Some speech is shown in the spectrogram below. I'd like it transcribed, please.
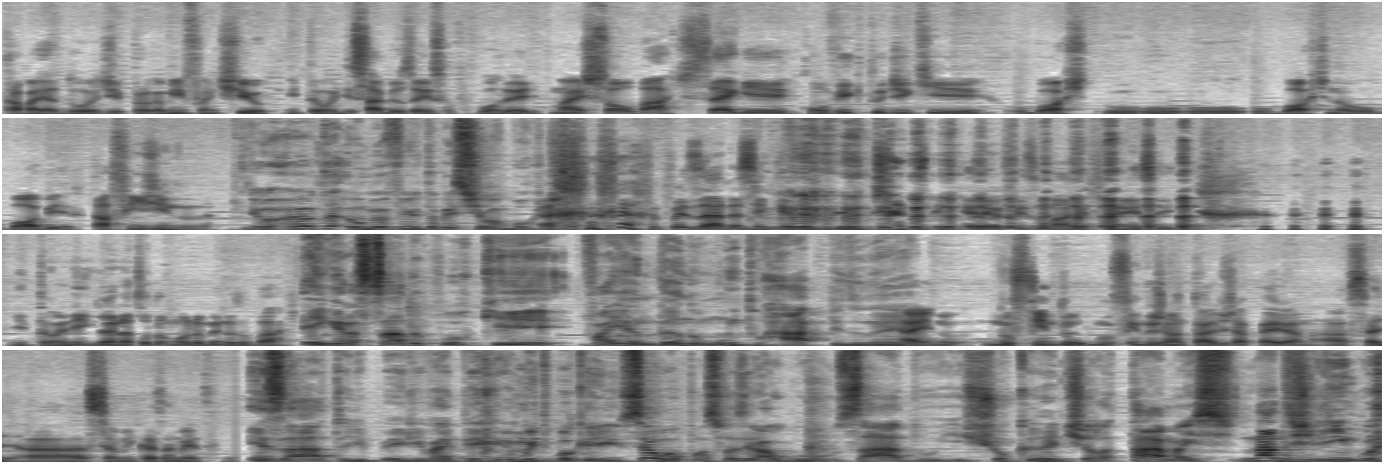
trabalhador de programa infantil, então ele sabe usar isso a favor dele. Mas só o Bart segue convicto de que o Bart, o, o, o, o Bart, não, o Bob, tá fingindo, né? Eu- eu- o meu filho também se chama Bort. pois é, né? Sem querer, sem querer eu fiz uma referência aí. então ele engana todo mundo menos o Bart. É engraçado porque vai andando muito rápido, né? Aí no, no fim do, no fim do jantar ele já pede a, a, a Selma em casamento. Exato, ele, ele vai pegar. É muito bom que ele. Selma, eu posso fazer algo ousado e chocante? Ela, tá, mas nada de língua.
